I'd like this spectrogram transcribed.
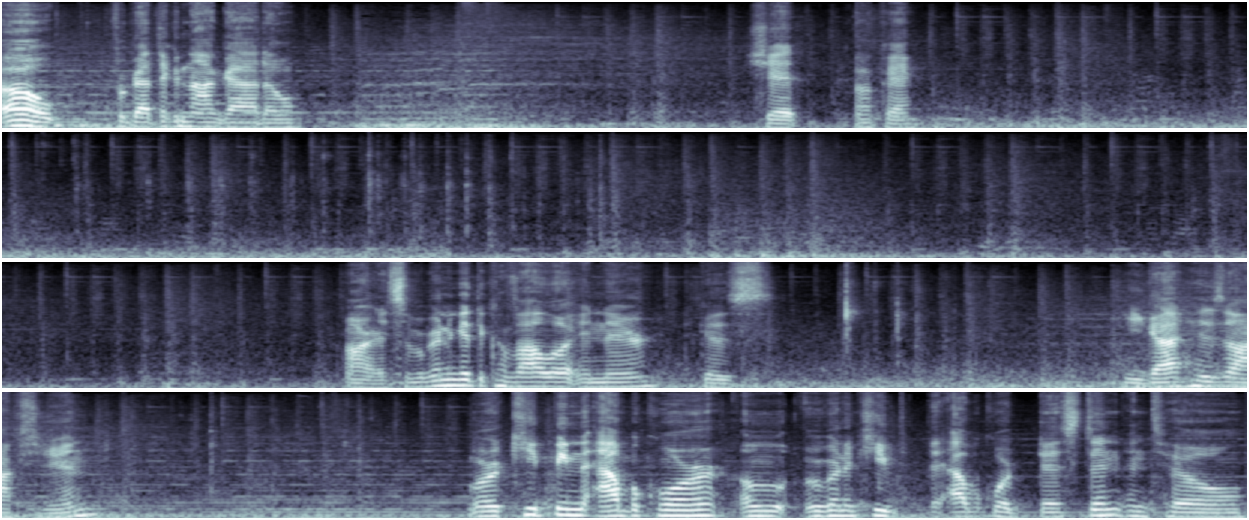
Oh, forgot the Nagato. Shit. Okay. Alright, so we're gonna get the Cavalla in there because he got his oxygen. We're keeping the albacore, uh, we're going to keep the albacore distant until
